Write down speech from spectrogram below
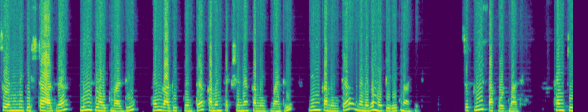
ಸೊ ನಿಮಗೆ ಇಷ್ಟ ಆದ್ರೆ ಪ್ಲೀಸ್ ಲೈಕ್ ಮಾಡ್ರಿ. ಹೆಂಗಾಗಿತ್ತು ಅಂತ ಕಮೆಂಟ್ ಸೆಕ್ಷನ್ನ ಕಮೆಂಟ್ ಮಾಡ್ರಿ. ನಿಮ್ ಕಮೆಂಟ್ ನನಗೆ ಮೋಟಿವೇಟ್ ಮಾಡ್ತೈತಿ. ಸೊ ಪ್ಲೀಸ್ ಸಪೋರ್ಟ್ ಮಾಡ್ರಿ. Thank you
